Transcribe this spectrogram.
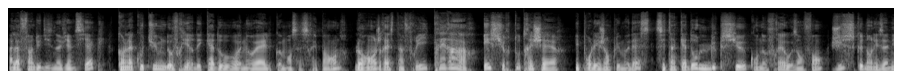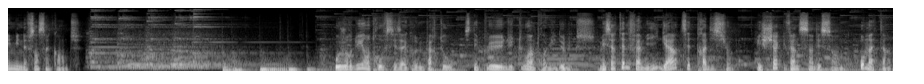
À la fin du XIXe siècle, quand la coutume d'offrir des cadeaux à Noël commence à se répandre, l'orange reste un fruit très rare et surtout très cher. Et pour les gens plus modestes, c'est un cadeau luxueux qu'on offrait aux enfants jusque dans les années 1950. Aujourd'hui, on trouve ces agrumes partout. Ce n'est plus du tout un produit de luxe. Mais certaines familles gardent cette tradition. Et chaque 25 décembre, au matin,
